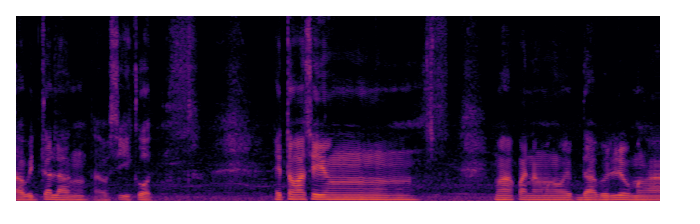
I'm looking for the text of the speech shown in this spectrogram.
Tawid ka lang, tapos ikot. Ito kasi yung mga pan ng mga OFW, mga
